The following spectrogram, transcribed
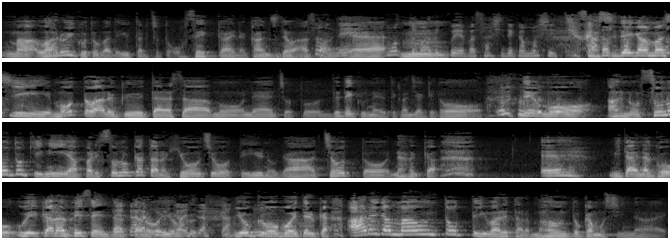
まあ悪い言葉で言ったらちょっとおせっかいな感じではあったわけ。ね。もっと悪うんく言えば差し出がましいっていうか、差し出がましい。もっと悪く言ったらさもうねちょっと出てくんなよって感じやけど。でもあのその時にやっぱりその方の表情っていうのがちょっとなんかえーみたいなこう上から目線だったのをよく よく覚えてるか。ら、あれがマウントって言われたらマウントかもしれない。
